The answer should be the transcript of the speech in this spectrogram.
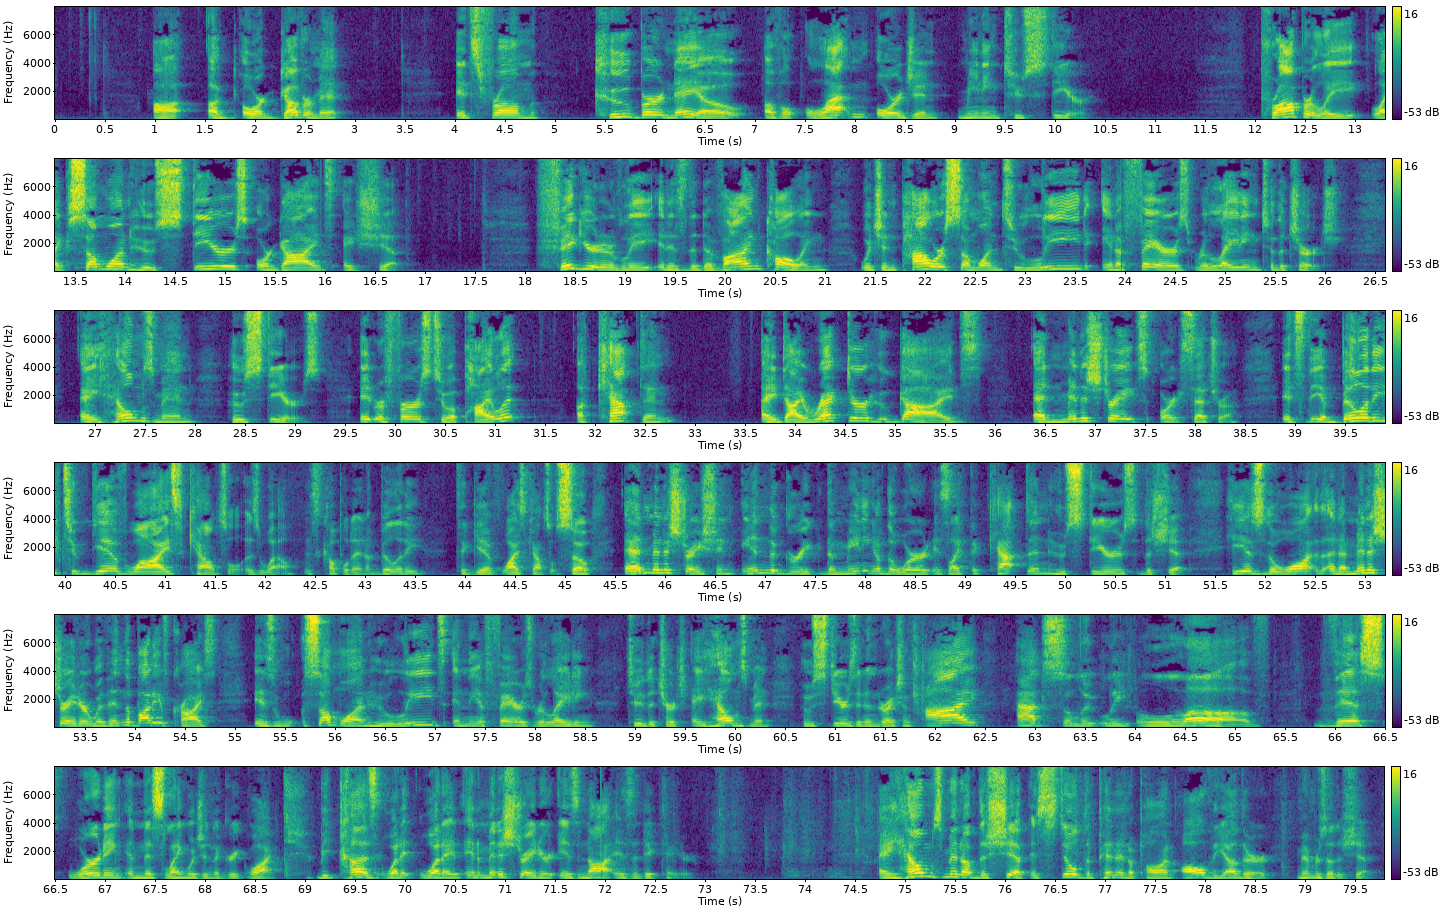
uh, a, or government. It's from kuberneo of Latin origin, meaning to steer properly like someone who steers or guides a ship. Figuratively, it is the divine calling which empowers someone to lead in affairs relating to the church. A helmsman who steers. It refers to a pilot, a captain, a director who guides, administrates, or etc. It's the ability to give wise counsel as well. It's coupled in ability to give wise counsel. So, administration in the Greek, the meaning of the word is like the captain who steers the ship. He is the one, an administrator within the body of Christ is someone who leads in the affairs relating to the church, a helmsman who steers it in the direction. I absolutely love this wording and this language in the Greek. Why? Because what it, what an administrator is not is a dictator. A helmsman of the ship is still dependent upon all the other members of the ship.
